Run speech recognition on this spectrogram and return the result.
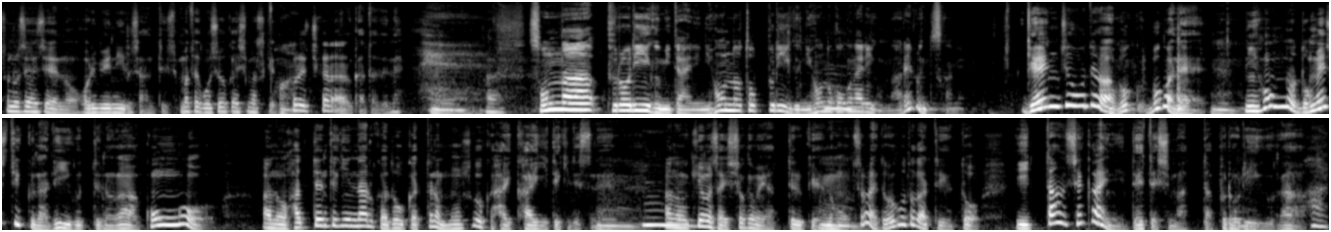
その先生のオリビエ・ニールさんっていう人またご紹介しますけど、はい。これ力ある方でね、はい。そんなプロリーグみたいに日本のトップリーグ日本の国内リーグもなれるんですかね、現状では僕,、僕はねうん。日本のドメスティックなリーグっていうのが今後あの発展的になるかどうかっていうのはものすごくはい懐疑的ですね。あの清宮さん一生懸命やってるけれども、うん。つまりどういうことかっていうと一旦世界に出てしまったプロリーグがはい。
